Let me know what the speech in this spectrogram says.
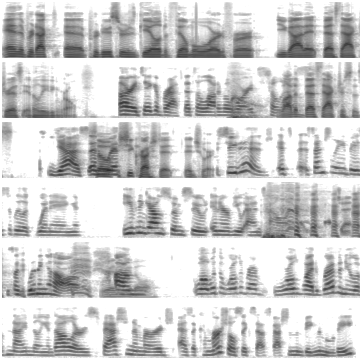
and the Product, uh, Producers Guild Film Award for, you got it, Best Actress in a Leading Role. All right, take a breath. That's a lot of awards to A lot of Best Actresses. Yes, and so with, she crushed it. In short, she did. It's essentially basically like winning evening gown, swimsuit, interview, and talent. it's like winning it all. Winning um, it all. Well, with the world rev- worldwide revenue of $9 million, Fashion emerged as a commercial success, Fashion being the movie,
